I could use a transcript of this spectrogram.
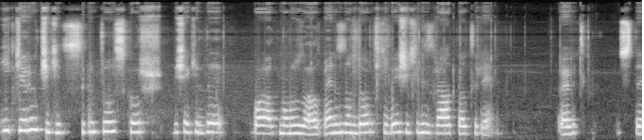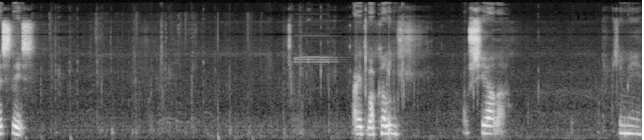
ilk yarı 3-2 sıkıntılı skor bir şekilde gol atmamız lazım. En azından 4-2 5-2 biz rahatlatır yani. Böyle bir tık stresliyiz. Haydi bakalım. Musiala. Kimi?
